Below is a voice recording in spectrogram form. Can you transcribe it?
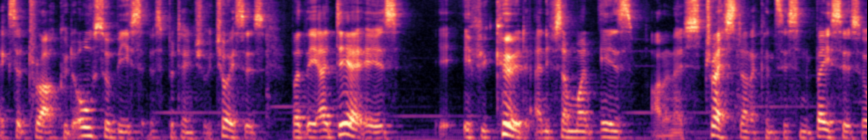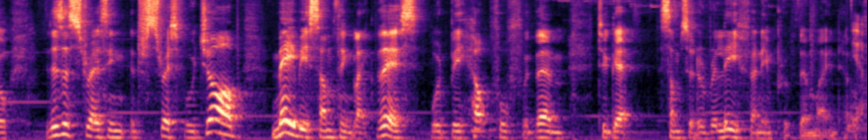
etc. could also be potential choices, but the idea is if you could and if someone is, I don't know, stressed on a consistent basis or it is a stressing, stressful job, maybe something like this would be helpful for them to get some sort of relief and improve their mind health. Yeah,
